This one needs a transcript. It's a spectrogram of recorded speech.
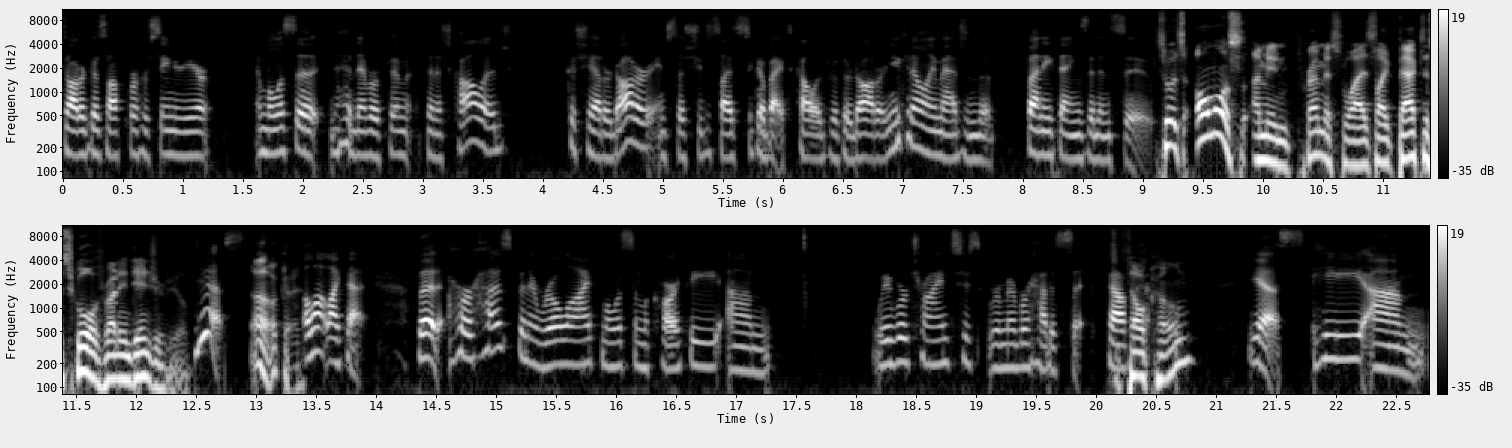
daughter goes off for her senior year. And Melissa had never fin- finished college because she had her daughter, and so she decides to go back to college with her daughter. And you can only imagine the funny things that ensue. So it's almost, I mean, premise wise, like Back to School with Rodney Dangerfield. Yes. Oh, okay. A lot like that. But her husband in real life, Melissa McCarthy, um, we were trying to remember how to say Fal- Falcone? Yes, he. Um,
